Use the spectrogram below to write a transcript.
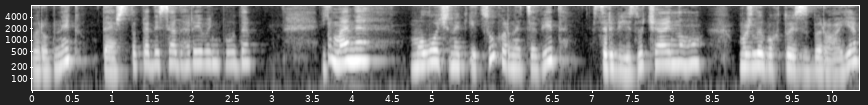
виробник, теж 150 гривень буде. І в мене молочник і цукорниця від сервізу чайного. Можливо, хтось збирає.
